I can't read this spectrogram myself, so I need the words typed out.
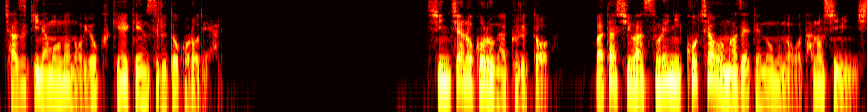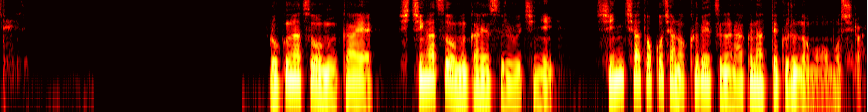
茶好きな者ののよく経験するところである。新茶の頃が来ると、私はそれに紅茶を混ぜて飲むのを楽しみにしている。6月を迎え、7月を迎えするうちに、新茶と紅茶の区別がなくなってくるのも面白い。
